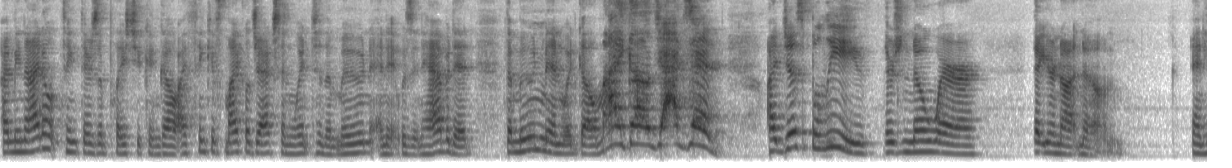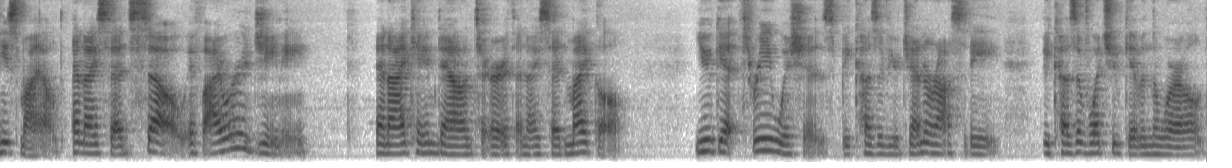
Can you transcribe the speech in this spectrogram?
I mean, I don't think there's a place you can go. I think if Michael Jackson went to the moon and it was inhabited, the moon men would go, Michael Jackson! I just believe there's nowhere that you're not known. And he smiled. And I said, So, if I were a genie and I came down to earth and I said, Michael, you get three wishes because of your generosity, because of what you've given the world,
